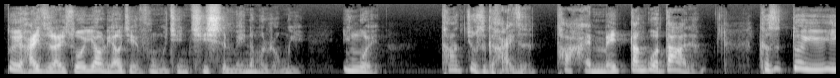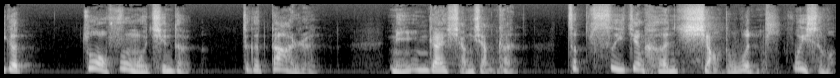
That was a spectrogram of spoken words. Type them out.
对孩子来说，要了解父母亲其实没那么容易，因为他就是个孩子，他还没当过大人。可是对于一个做父母亲的这个大人，你应该想想看。”这是一件很小的问题，为什么？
